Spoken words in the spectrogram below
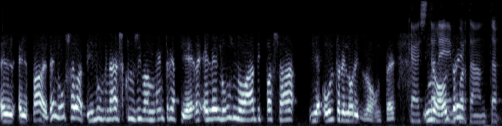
il, il palo di luce è di illuminare esclusivamente a piede e le luci non ha di passare oltre l'orizzonte. Che Inoltre, è importante.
